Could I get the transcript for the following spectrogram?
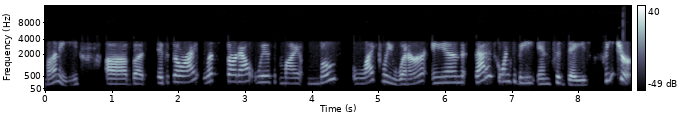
money. Uh, but if it's all right, let's start out with my most likely winner, and that is going to be in today's feature.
